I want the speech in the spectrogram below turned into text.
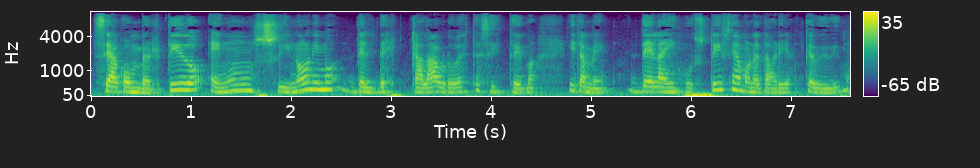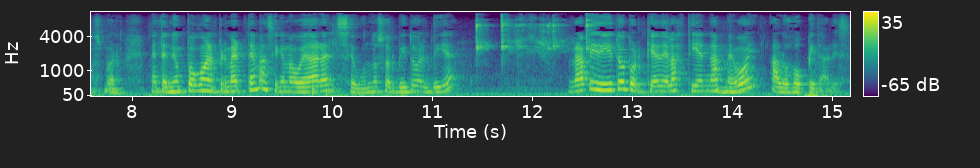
se ha convertido en un sinónimo del descalabro de este sistema y también de la injusticia monetaria que vivimos. Bueno, me entendí un poco en el primer tema, así que me voy a dar el segundo sorbito del día. Rapidito porque de las tiendas me voy a los hospitales.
